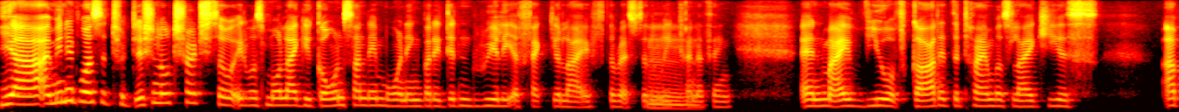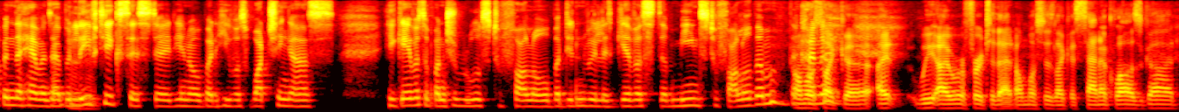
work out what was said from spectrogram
Yeah, I mean, it was a traditional church, so it was more like you go on Sunday morning, but it didn't really affect your life the rest of the week, kind mm. of thing. And my view of God at the time was like, He is up in the heavens. I believed mm-hmm. He existed, you know, but He was watching us. He gave us a bunch of rules to follow, but didn't really give us the means to follow them. the Almost kinda- like a, I we I refer to that almost as like a Santa Claus god.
